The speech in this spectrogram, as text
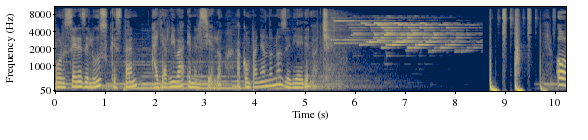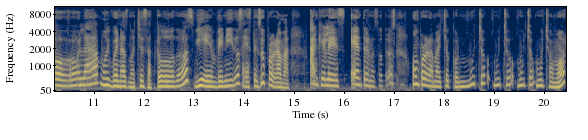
por seres de luz que están allá arriba en el cielo, acompañándonos de día y de noche. Hola, muy buenas noches a todos. Bienvenidos a este su programa Ángeles entre nosotros, un programa hecho con mucho, mucho, mucho, mucho amor.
